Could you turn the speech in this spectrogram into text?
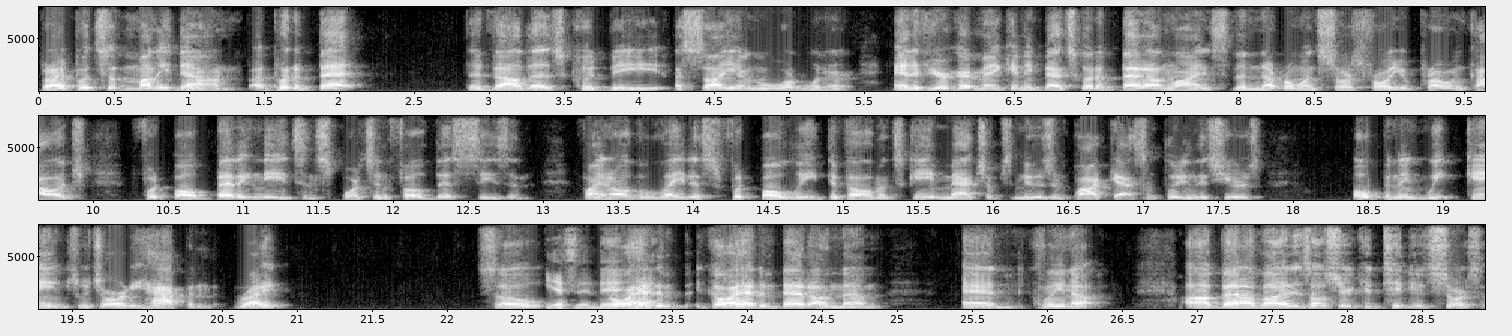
but I'd put some money down. I'd put a bet that Valdez could be a Cy Young Award winner. And if you're going to make any bets, go to Bet Online. It's the number one source for all your pro and college football betting needs and sports info this season. Find all the latest football league developments, game matchups, news, and podcasts, including this year's opening week games, which already happened, right? So yes, it did. Go ahead yeah. and go ahead and bet on them and clean up. Uh, Bet Online is also your continued source.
